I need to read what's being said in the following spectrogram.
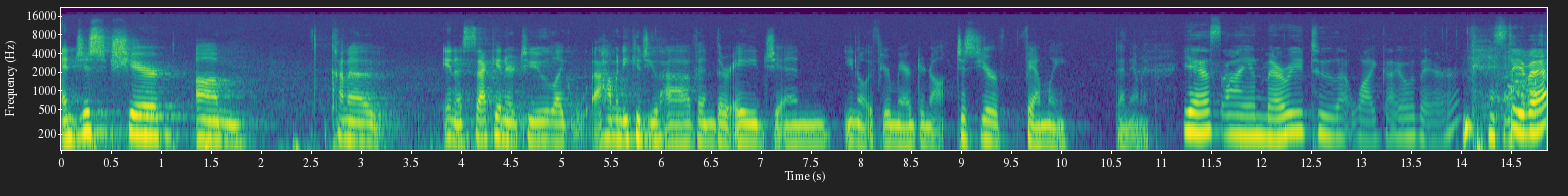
and just share um, kind of in a second or two, like how many kids you have and their age and, you know, if you're married or not. Just your family dynamic. Yes, I am married to that white guy over there, Stephen.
